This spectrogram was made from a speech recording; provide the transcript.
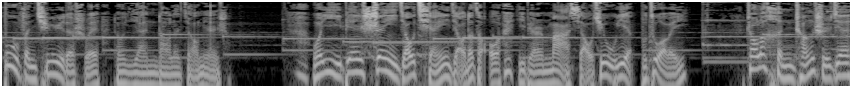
部分区域的水都淹到了脚面上。我一边深一脚浅一脚的走，一边骂小区物业不作为。找了很长时间，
